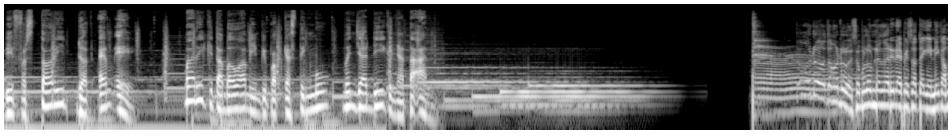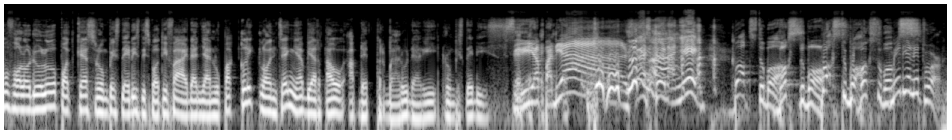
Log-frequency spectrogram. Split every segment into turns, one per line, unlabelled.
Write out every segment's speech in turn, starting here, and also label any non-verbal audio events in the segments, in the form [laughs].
di firststory.me. Mari kita bawa mimpi podcastingmu menjadi kenyataan.
Tunggu dulu, tunggu dulu. Sebelum dengerin episode yang ini, kamu follow dulu podcast Rumpis Dedis di Spotify dan jangan lupa klik loncengnya biar tahu update terbaru dari Rumpis Dedis.
Siap Pak Dias.
Gaskeun anjing. Box to box.
Box to box.
Box to box.
Box to box.
Media Network.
